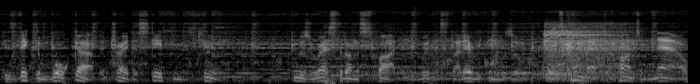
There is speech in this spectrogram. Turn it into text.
his victim woke up and tried to escape from his tomb. He was arrested on the spot, and the witness thought everything was over. But it's come back to haunt him now.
